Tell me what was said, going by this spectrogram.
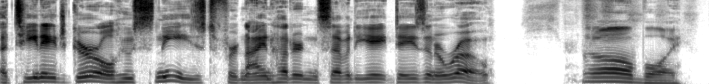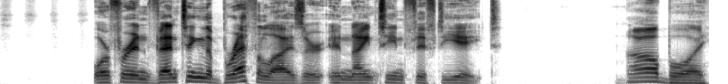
a teenage girl who sneezed for 978 days in a row, oh boy. or for inventing the breathalyzer in 1958? Oh boy.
